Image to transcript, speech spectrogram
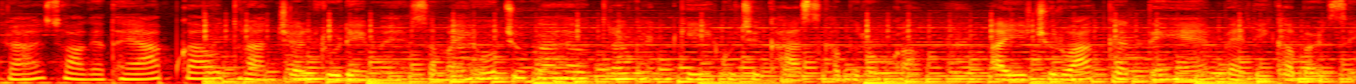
नमस्कार, स्वागत है आपका उत्तरांचल टुडे में। समय हो चुका है उत्तराखंड की कुछ खास खबरों का। आइए शुरुआत करते हैं पहली खबर से।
